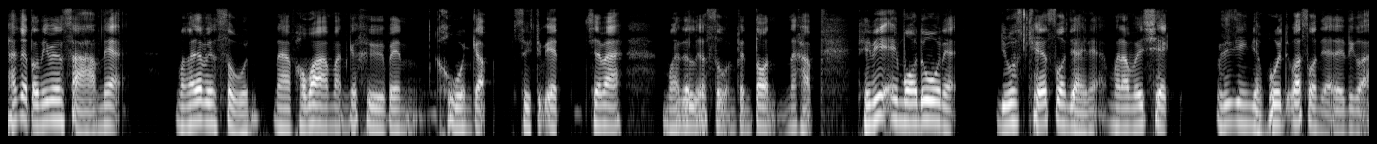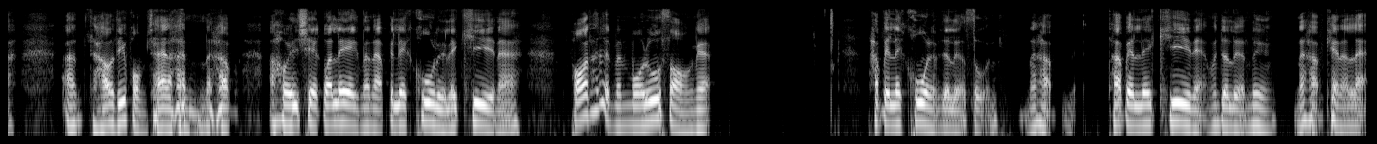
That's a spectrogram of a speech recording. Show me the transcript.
ถ้าเกิดตรงนี้เป็นสามเนี่ย มันก็จะเป็นศูนย์นะเพราะว่ามันก็คือเป็นคูณกับ 41 ใช่ไหมมันจะเหลือศูนย์เป็นต้นนะครับ ทีนี้ไอ้โมดูลเนี่ย use case ส่วนใหญ่เนี่ย มันเอาไว้เช็คจริงๆอย่าพูดว่าส่วนใหญ่เลยดีกว่าอันเท่าที่ผมใช้แล้วกันนะครับ เอาไว้เช็คว่าเลขนั้นนะเป็นเลขคู่หรือเลขคี่นะ เพราะถ้าเกิดมันโมดูลสองเนี่ย ถ้าเป็นเลขคู่เนี่ยมันจะเหลือศูนย์นะครับ ถ้าเป็นเลขคี่เนี่ยมันจะเหลือหนึ่งนะครับ แค่นั้นแหละ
